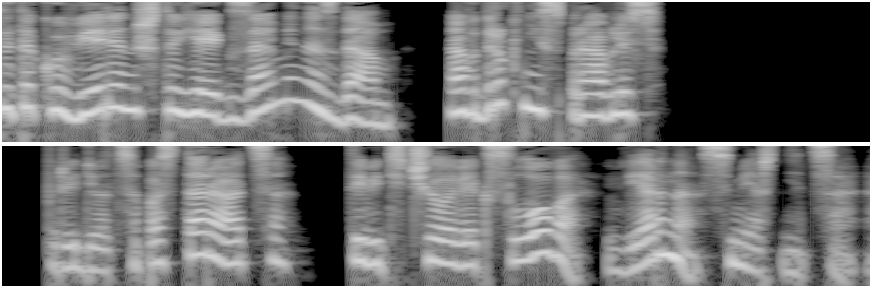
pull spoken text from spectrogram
Ты так уверен, что я экзамены сдам, а вдруг не справлюсь? Придется постараться. Ты ведь человек слова, верно, смертница?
